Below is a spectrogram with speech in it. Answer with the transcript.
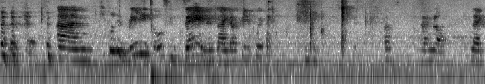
and people it really goes insane. It's like a feel with uh, I don't know, like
